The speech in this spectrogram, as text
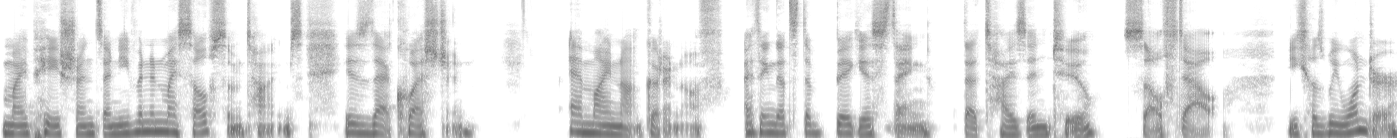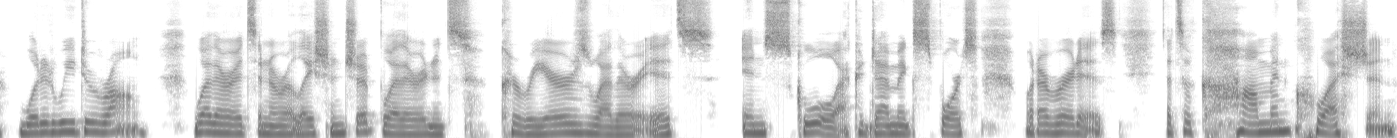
my patients and even in myself sometimes, is that question Am I not good enough? I think that's the biggest thing that ties into self doubt because we wonder what did we do wrong? Whether it's in a relationship whether it's careers whether it's in school academics sports whatever it is that's a common question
